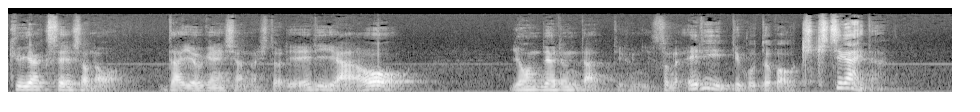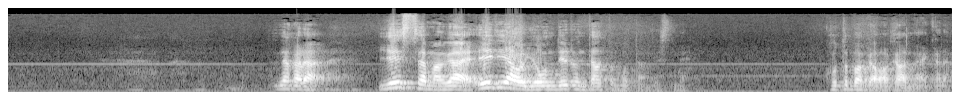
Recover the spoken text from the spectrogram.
旧約聖書の大預言者の一人エリアを呼んでるんだっていうふうにそのエリーっていう言葉を聞き違えた。だからイエス様がエリアを呼んでるんだと思ったんですね。言葉が分かんないから。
